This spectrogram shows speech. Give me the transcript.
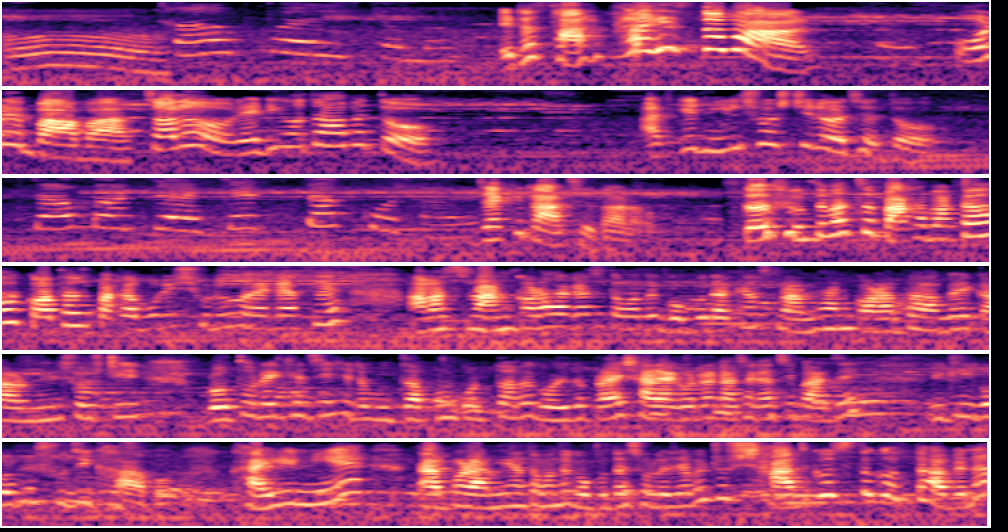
ও। এটা সারপ্রাইজ তোমার? ওরে বাবা। চলো রেডি হতে হবে তো। আজকে নীল ষষ্ঠী রয়েছে তো। জ্যাকেট আছে দাঁড়াও। তো শুনতে পাচ্ছ পাকা পাকা কথা পাকা বুড়ি শুরু হয়ে গেছে। আমার স্নান করা হয়ে গেছে, তোমাদের গপুদাকেও স্নান ধান করাতে হবে, কারণ ষষ্ঠী ব্রত রেখেছি, সেটা উদযাপন করতে হবে, গড়িতে প্রায় সাড়ে এগারোটার কাছাকাছি বাজে। বিক্রি করবে সুজি খাওয়াবো। খাইয়ে নিয়ে তারপর আমি আর তোমাদের গপুদা চলে যাব। একটু সাজগোজ তো করতে হবে না?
